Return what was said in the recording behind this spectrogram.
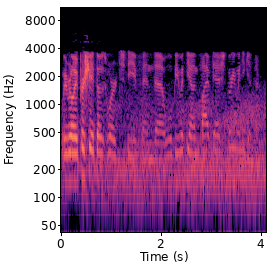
We really appreciate those words, Steve, and uh, we'll be with you on 5-3 when you get there.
